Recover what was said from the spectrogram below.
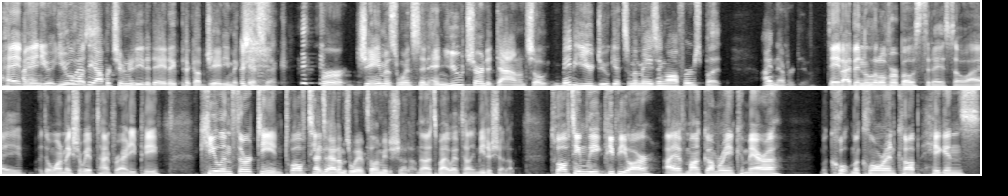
Hey, man, I mean, you, you, had almost, the opportunity today to pick up JD McKissic for Jameis Winston, and you turned it down. So maybe you do get some amazing offers, but I never do. Dave, I've been a little verbose today, so I don't want to make sure we have time for IDP. Keelan 13, 12 team. That's Adam's way of telling me to shut up. No, it's my way of telling me to shut up. 12 team league PPR. I have Montgomery and Kamara, McC- McLaurin, Kupp, Higgins,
